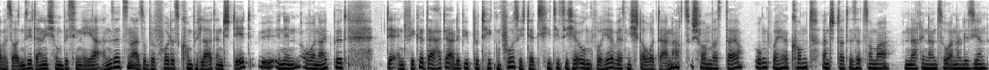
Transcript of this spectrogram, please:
Aber sollten Sie da nicht schon ein bisschen eher ansetzen? Also bevor das Kompilat entsteht in den Overnight-Build, der Entwickler, der hat ja alle Bibliotheken vor sich, der zieht die sich ja irgendwo her. Wäre es nicht schlauer, da nachzuschauen, was da irgendwo herkommt, anstatt es jetzt nochmal im Nachhinein zu analysieren?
